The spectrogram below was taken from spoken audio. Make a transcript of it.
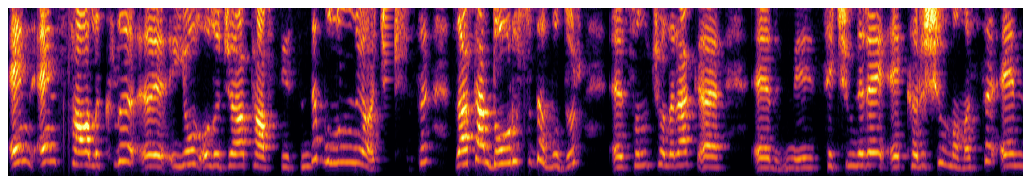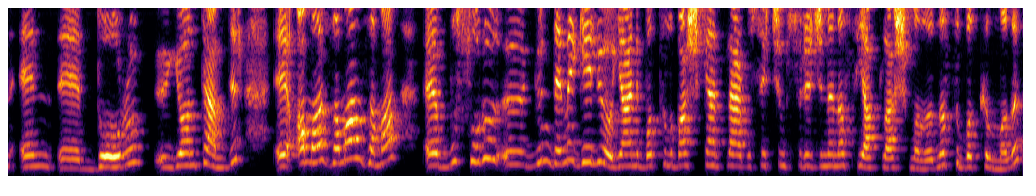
en en sağlıklı e, yol olacağı tavsiyesinde bulunuyor açıkçası. Zaten doğrusu da budur. E, sonuç olarak e, seçimlere karışılmaması en en doğru yöntemdir. Ama zaman zaman bu soru gündeme geliyor. Yani batılı başkentler bu seçim sürecine nasıl yaklaşmalı, nasıl bakılmalı?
